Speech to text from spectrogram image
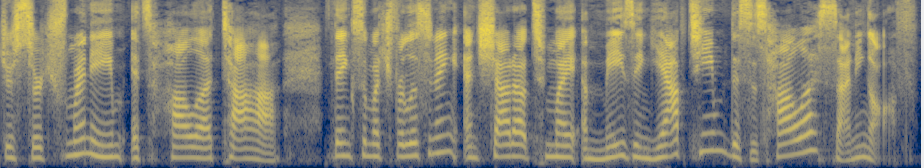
Just search for my name. It's Hala Taha. Thanks so much for listening and shout out to my amazing Yap team. This is Hala signing off.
